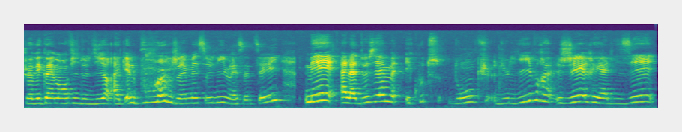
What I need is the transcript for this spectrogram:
j'avais quand même envie de dire à quel point j'aimais ce livre et cette série. Mais à la deuxième écoute donc du livre, j'ai réalisé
